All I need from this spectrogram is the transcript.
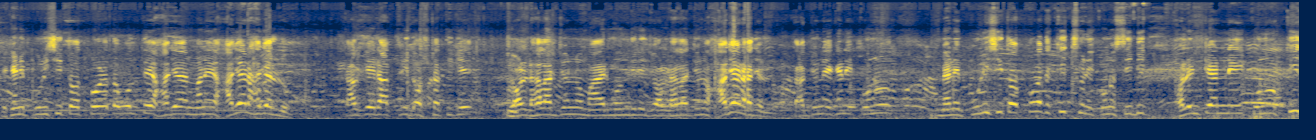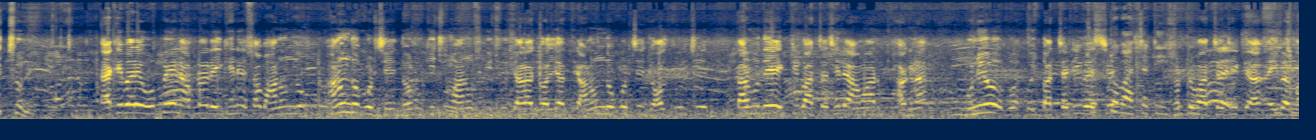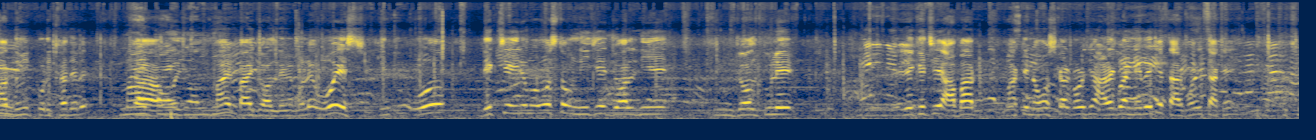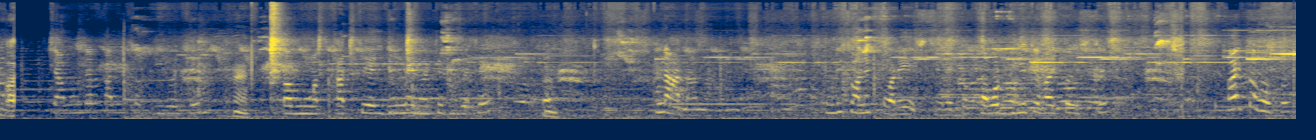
এখানে পুলিশি তৎপরতা বলতে হাজার মানে হাজার হাজার লোক। কালকে রাত্রি দশটা থেকে জল ঢালার জন্য মায়ের মন্দিরে জল ঢালার জন্য হাজার হাজার লোক। তার জন্য এখানে কোনো মানে পুলিশি তৎপরতা কিচ্ছু নেই কোনো সিভিক ভলেন্টিয়ার নেই কোনো কিচ্ছু নেই। একেবারে ওপেন আপনার এইখানে সব আনন্দ আনন্দ করছে। ধরুন কিছু মানুষ কিছু যারা জলযাত্রী আনন্দ করছে জল তুলছে। তার মধ্যে একটি বাচ্চা ছেলে আমার ভাগনা উনিও ওই বাচ্চাটিও এসছে। ছোট্ট বাচ্চাটি এইবার মাধ্যমিক পরীক্ষা দেবে। মায়ের পায়ে জল মায়ের পায়ে জল দেবে বলে ও এসছে। কিন্তু ও দেখছে এইরকম অবস্থা ও নিজে জল নিয়ে জল তুলে রেখেছে আবার মাকে নমস্কার করেছে আরেকবার নেবেছে তারপরেই তাকে হ্যাঁ। সব মদ খাচ্ছে এই জন্য হয়তো ডুবেছে। না না না। পুলিশ অনেক পরে এসছে হয়তো খবর দিয়েছে হয়তো এসছে। হয়তো হতো।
